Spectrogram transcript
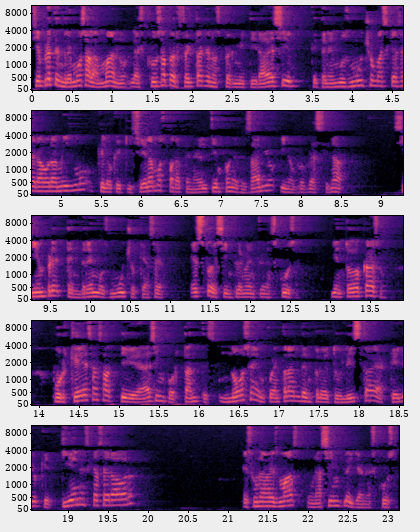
Siempre tendremos a la mano la excusa perfecta que nos permitirá decir que tenemos mucho más que hacer ahora mismo que lo que quisiéramos para tener el tiempo necesario y no procrastinar. Siempre tendremos mucho que hacer. Esto es simplemente una excusa. Y en todo caso, ¿Por qué esas actividades importantes no se encuentran dentro de tu lista de aquello que tienes que hacer ahora? Es una vez más una simple y llana excusa,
